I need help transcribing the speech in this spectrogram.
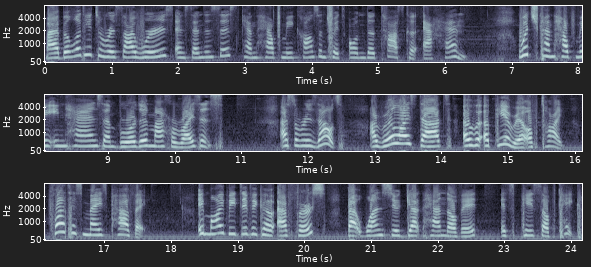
My ability to recite words and sentences can help me concentrate on the task at hand, which can help me enhance and broaden my horizons. As a result, I realized that over a period of time, practice makes perfect. It might be difficult at first, but once you get hand of it, it's a piece of cake.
